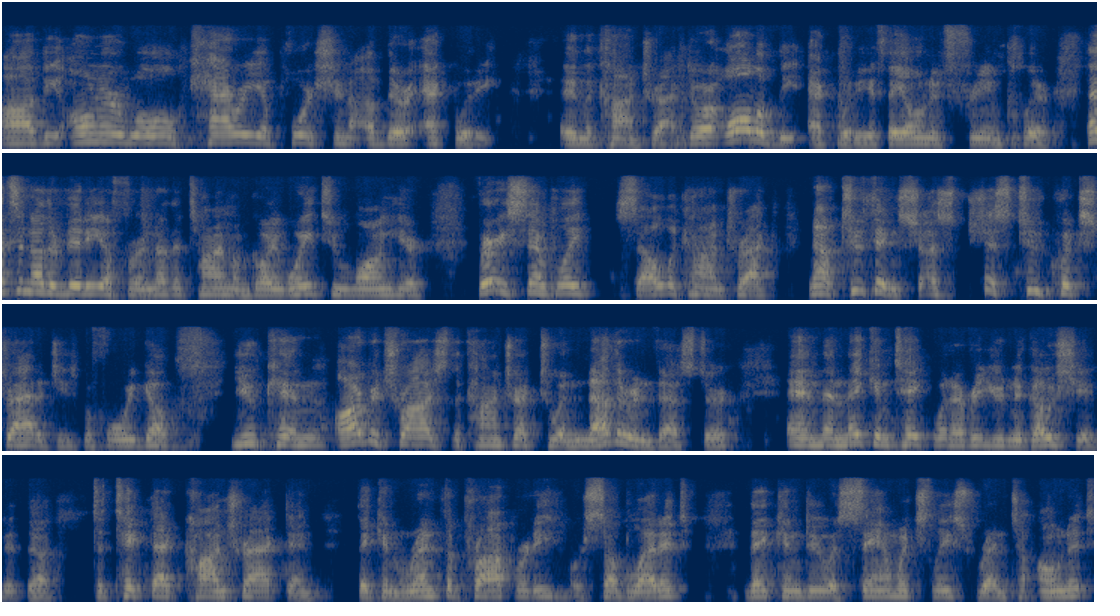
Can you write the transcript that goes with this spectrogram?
uh, the owner will carry a portion of their equity in the contract or all of the equity if they own it free and clear. That's another video for another time. I'm going way too long here. Very simply, sell the contract. Now, two things, just two quick strategies before we go. You can arbitrage the contract to another investor, and then they can take whatever you negotiated the, to take that contract and they can rent the property or sublet it. They can do a sandwich lease, rent to own it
